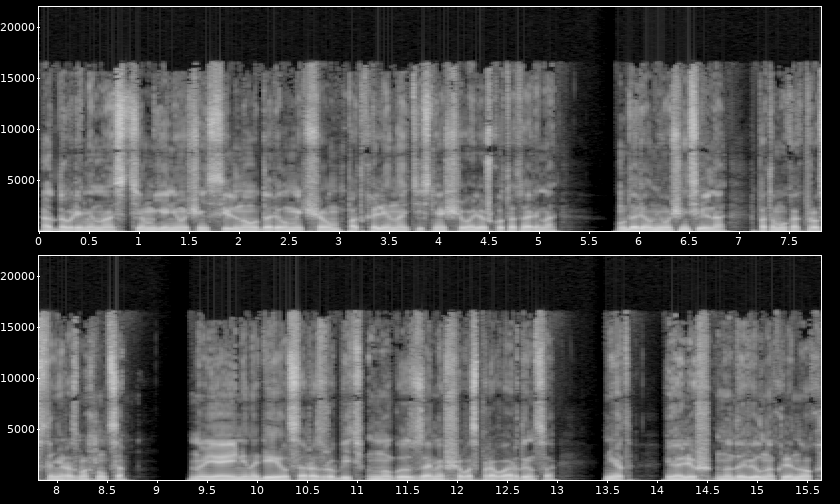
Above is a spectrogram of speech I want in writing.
Одновременно с тем я не очень сильно ударил мечом под колено теснящего Лешку татарина. Ударил не очень сильно, потому как просто не размахнуться. Но я и не надеялся разрубить ногу замершего справа ордынца. Нет, я лишь надавил на клинок,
